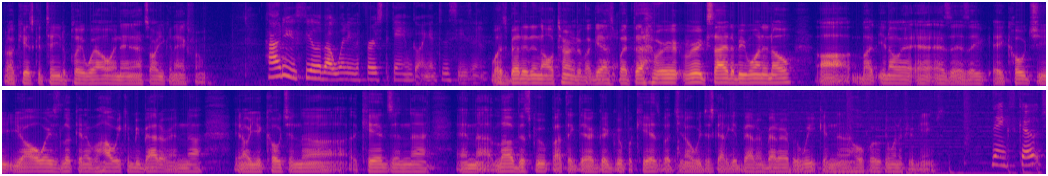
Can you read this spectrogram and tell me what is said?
but our kids continue to play well, and, and that's all you can ask from them. How do you feel about winning the first game going into the season? Well, it's better than the alternative, I guess. But uh, we're, we're excited to be 1 and 0. Uh, but, you know, as, as a, a coach, you, you're always looking at how we can be better. And, uh, you know, you're coaching uh, the kids and, uh, and uh, love this group. I think they're a good group of kids. But, you know, we just got to get better and better every week. And hopefully we can win a few games. Thanks, Coach.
